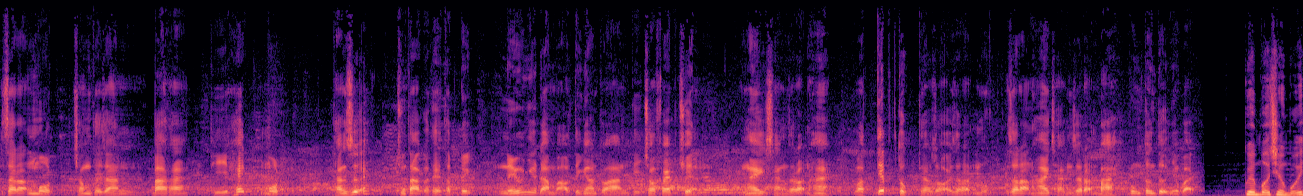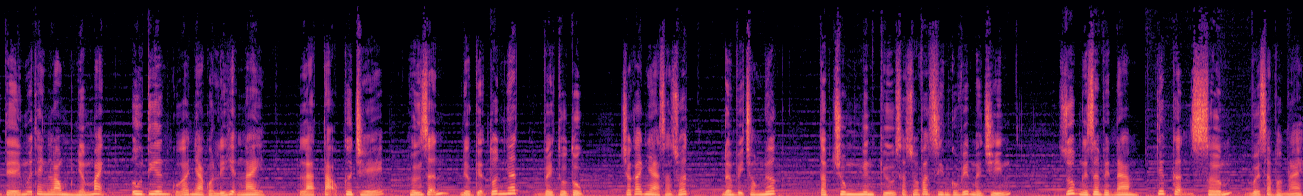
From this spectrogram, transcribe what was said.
giai đoạn 1 trong thời gian 3 tháng thì hết một tháng rưỡi chúng ta có thể thẩm định nếu như đảm bảo tính an toàn thì cho phép chuyển ngay sang giai đoạn 2 và tiếp tục theo dõi giai đoạn 1, giai đoạn 2 sang giai đoạn 3 cũng tương tự như vậy. Quyền Bộ trưởng Bộ Y tế Nguyễn Thanh Long nhấn mạnh ưu tiên của các nhà quản lý hiện nay là tạo cơ chế, hướng dẫn điều kiện tốt nhất về thủ tục cho các nhà sản xuất, đơn vị trong nước tập trung nghiên cứu sản xuất vaccine COVID-19, giúp người dân Việt Nam tiếp cận sớm với sản phẩm này.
